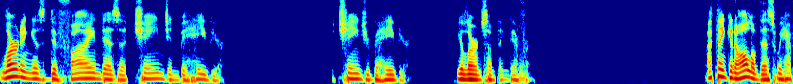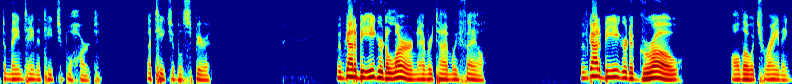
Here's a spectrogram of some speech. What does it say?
Learning is defined as a change in behavior. You change your behavior, you learn something different. I think in all of this, we have to maintain a teachable heart, a teachable spirit. We've got to be eager to learn every time we fail. We've got to be eager to grow although it's raining.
